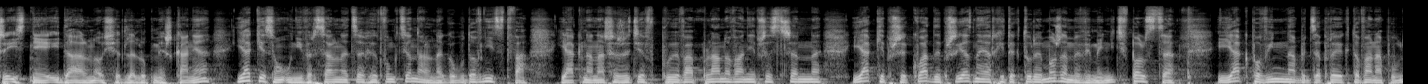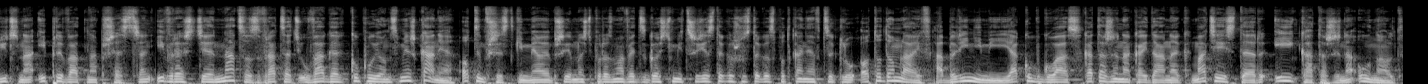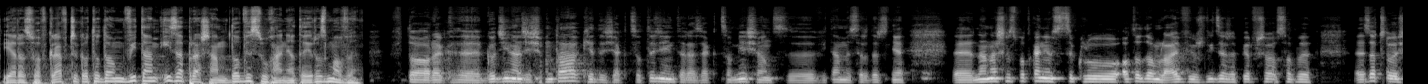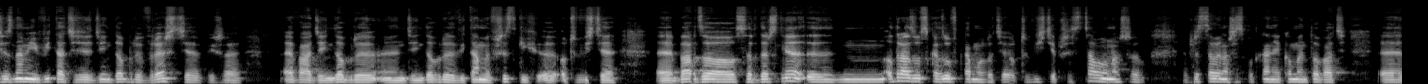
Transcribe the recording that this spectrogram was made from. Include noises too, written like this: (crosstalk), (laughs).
Czy istnieje idealne osiedle lub mieszkanie? Jakie są uniwersalne cechy funkcjonalnego budownictwa? Jak na nasze życie wpływa planowanie przestrzenne? Jakie przykłady przyjaznej architektury możemy wymienić w Polsce? Jak powinna być zaprojektowana publiczna i prywatna przestrzeń? I wreszcie na co zwracać uwagę kupując mieszkanie? O tym wszystkim miałem przyjemność porozmawiać z gośćmi 36. spotkania w cyklu Oto Dom Live, a byli nimi Jakub Głaz, Katarzyna Kajdanek, Maciej Ster i Katarzyna Unold. Jarosław Krawczyk, Oto Dom, witam i zapraszam do wysłuchania tej rozmowy. Wtorek, e, godzina dziesiąta, kiedyś jak co tydzień, teraz jak co miesiąc. E, witamy serdecznie e, na naszym spotkaniu z cyklu Oto Dom Live. Już widzę, że pierwsze osoby zaczęły się z nami witać. Dzień dobry wreszcie, pisze Ewa, dzień dobry, e, dzień dobry, witamy wszystkich e, oczywiście e, bardzo serdecznie. Mm, od razu wskazówka, możecie oczywiście przez, całą nasze, przez całe nasze spotkanie komentować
